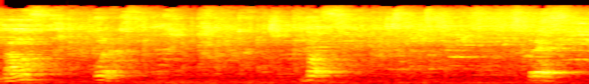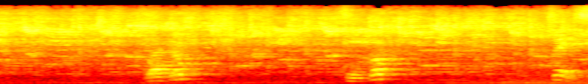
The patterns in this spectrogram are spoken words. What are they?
Vamos. Una, dos, tres, cuatro, cinco, seis,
